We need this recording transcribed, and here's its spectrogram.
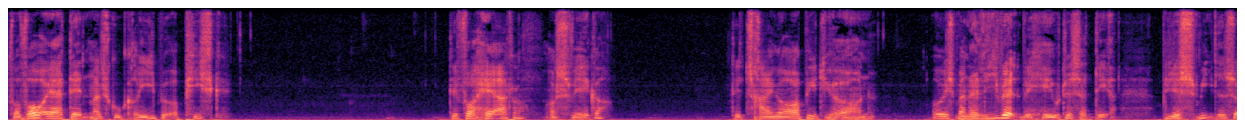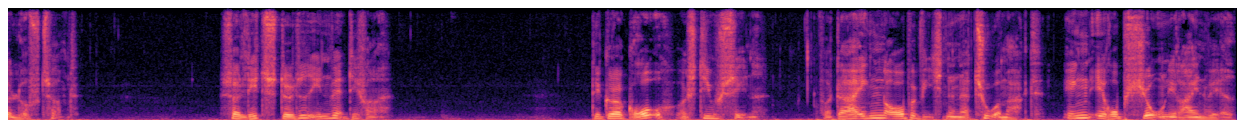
for hvor er den, man skulle gribe og piske? Det forhærder og svækker. Det trænger op i et hjørne, og hvis man alligevel vil hævde sig der, bliver smilet så lufttomt. Så lidt støttet indvendigt fra. Det gør grå og stivsindet, for der er ingen overbevisende naturmagt. Ingen eruption i regnvejret.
